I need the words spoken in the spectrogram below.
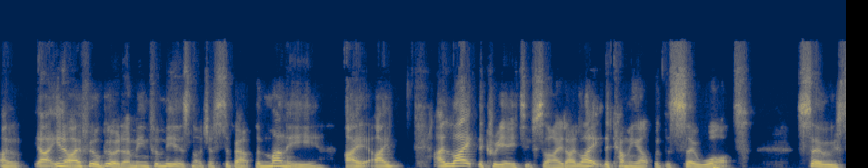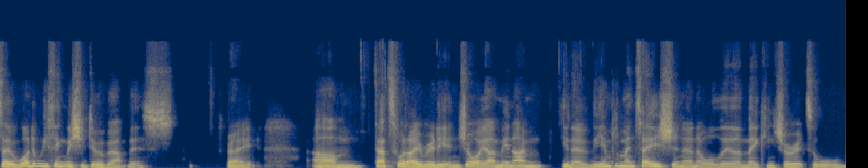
I, you know, I feel good. I mean, for me, it's not just about the money. I, I, I like the creative side. I like the coming up with the so what. So, so what do we think we should do about this, right? um, that's what I really enjoy. I mean, I'm you know the implementation and all the making sure it's all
